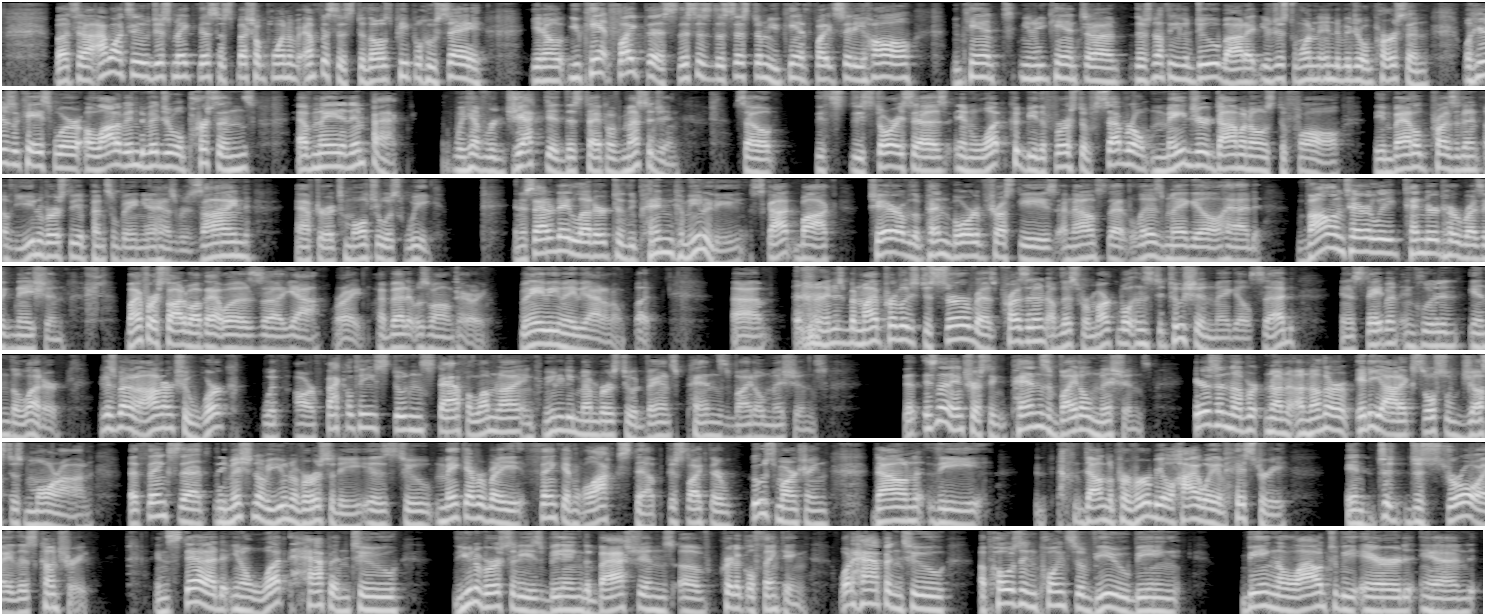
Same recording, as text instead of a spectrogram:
But uh, I want to just make this a special point of emphasis to those people who say, you know, you can't fight this. This is the system. You can't fight City Hall. You can't, you know, you can't, uh, there's nothing you can do about it. You're just one individual person. Well, here's a case where a lot of individual persons have made an impact. We have rejected this type of messaging. So the story says, in what could be the first of several major dominoes to fall, the embattled president of the University of Pennsylvania has resigned after a tumultuous week. In a Saturday letter to the Penn community, Scott Bok, chair of the Penn Board of Trustees, announced that Liz Magill had voluntarily tendered her resignation. My first thought about that was, uh, yeah, right. I bet it was voluntary. Maybe, maybe, I don't know. But uh, it has been my privilege to serve as president of this remarkable institution, Magill said in a statement included in the letter. It has been an honor to work with our faculty, students, staff, alumni, and community members to advance Penn's vital missions. Isn't that interesting? Penn's vital missions. here's another another idiotic social justice moron that thinks that the mission of a university is to make everybody think in lockstep, just like they're goose marching down the down the proverbial highway of history and to destroy this country. Instead, you know, what happened to universities being the bastions of critical thinking? What happened to opposing points of view being being allowed to be aired and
